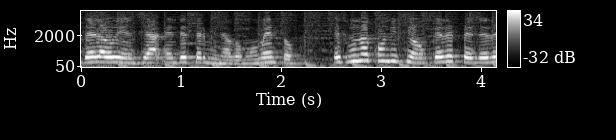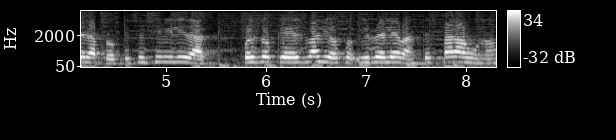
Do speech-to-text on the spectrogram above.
de la audiencia en determinado momento. Es una condición que depende de la propia sensibilidad, pues lo que es valioso y relevante para unos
